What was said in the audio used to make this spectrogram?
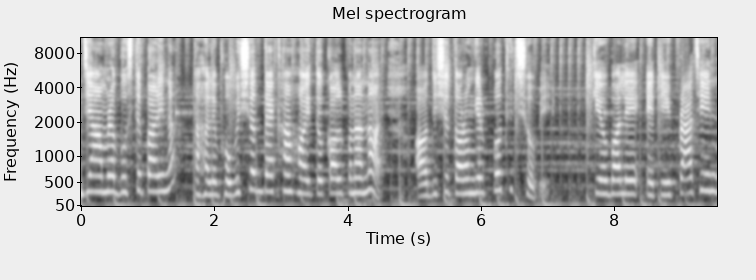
যা আমরা বুঝতে পারি না, তাহলে ভবিষ্যৎ দেখা হয়তো কল্পনা নয়, অদৃশ্য তরঙ্গের প্রতিচ্ছবি। কেউ বলে এটি প্রাচীন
